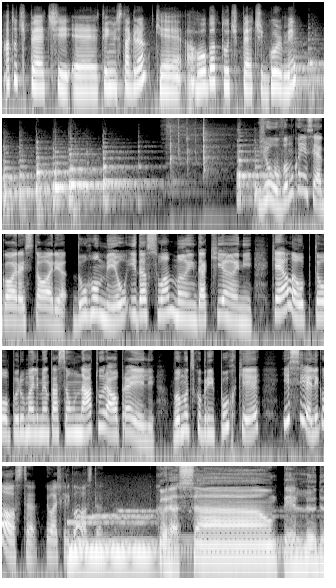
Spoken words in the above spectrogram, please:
A Tutipet é, tem o um Instagram, que é tutipetgourmet. Ju, vamos conhecer agora a história do Romeu e da sua mãe, da Kiane, que ela optou por uma alimentação natural para ele. Vamos descobrir por quê e se ele gosta? Eu acho que ele gosta. Coração peludo.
